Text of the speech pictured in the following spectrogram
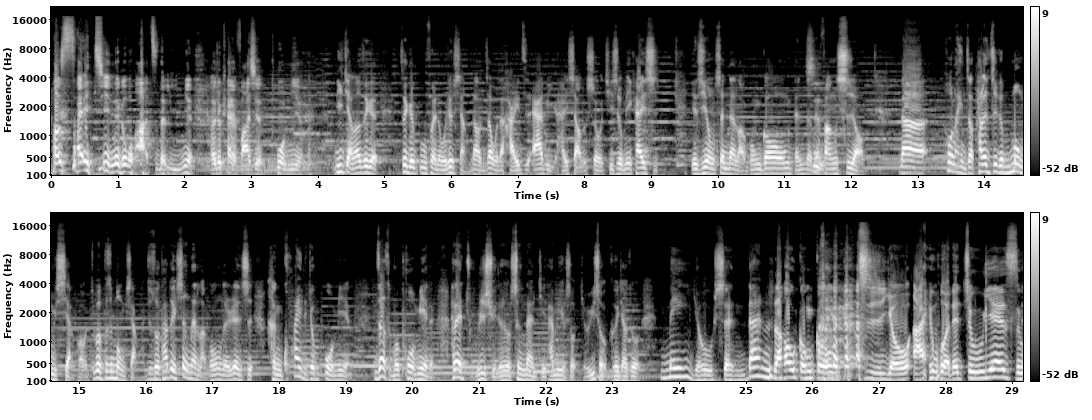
然后塞进那个袜子的里面，然后就开始发现破灭了。你讲到这个这个部分呢，我就想到，你知道我的孩子 Abby 还小的时候，其实我们一开始。也是用圣诞老公公等等的方式哦。那后来你知道他的这个梦想哦，这不不是梦想，就是说他对圣诞老公公的认识很快的就破灭了。你知道怎么破灭的？他在主日学的时候，圣诞节他们有首有一首歌叫做《没有圣诞老公公，只有爱我的主耶稣》，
